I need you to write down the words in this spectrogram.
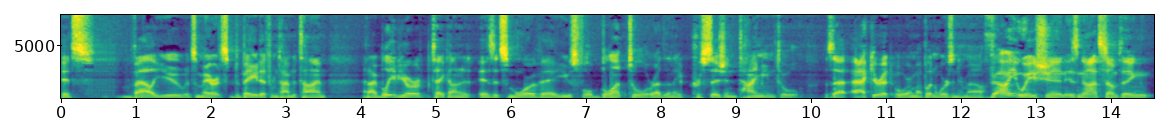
its value, its merits debated from time to time. And I believe your take on it is it's more of a useful blunt tool rather than a precision timing tool. Is that accurate, or am I putting words in your mouth? Valuation is not something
